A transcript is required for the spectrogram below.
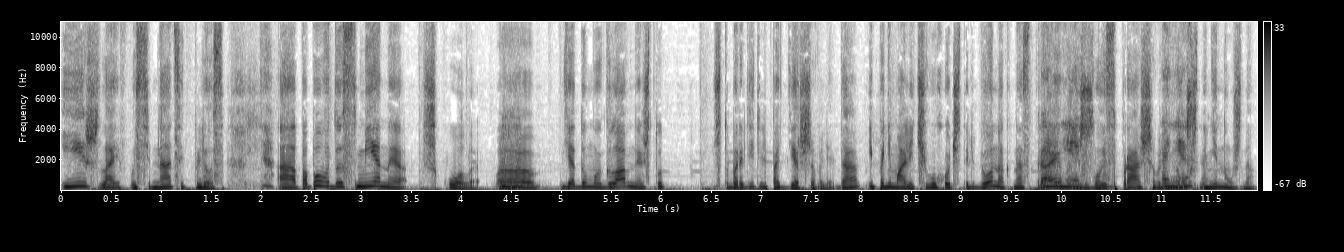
Ижлайф 18+. А, по поводу смены школы. а, я думаю, главное, что чтобы родители поддерживали, да, и понимали, чего хочет ребенок, настраивали Конечно. его и спрашивали, Конечно. нужно, не нужно.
